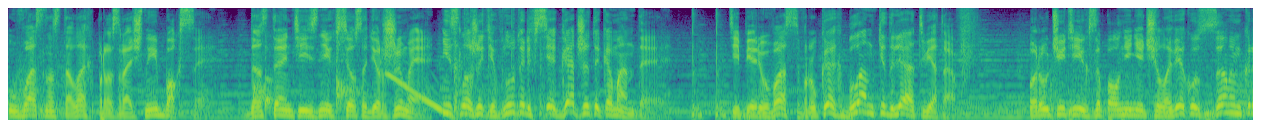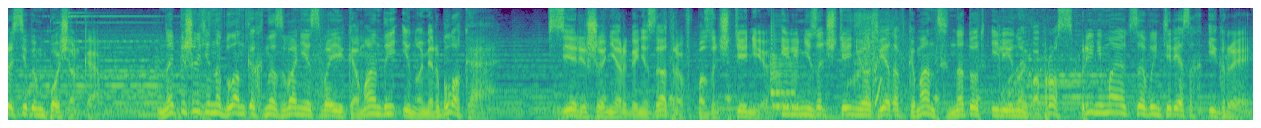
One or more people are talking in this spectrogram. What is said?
У вас на столах прозрачные боксы. Достаньте из них все содержимое и сложите внутрь все гаджеты команды. Теперь у вас в руках бланки для ответов. Поручите их заполнение человеку с самым красивым почерком. Напишите на бланках название своей команды и номер блока. Все решения организаторов по зачтению или незачтению ответов команд на тот или иной вопрос принимаются в интересах игры.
